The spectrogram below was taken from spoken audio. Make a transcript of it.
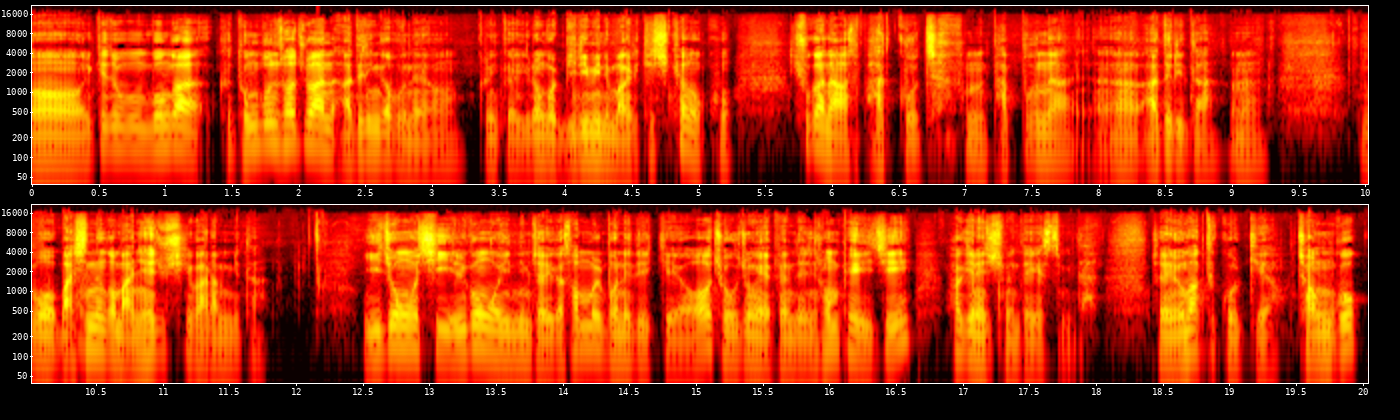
어, 이렇게 좀 뭔가 그 동분서주한 아들인가 보네요. 그러니까 이런 걸 미리미리 막 이렇게 시켜놓고 휴가 나와서 받고 참 바쁜 아, 아들이다. 어. 뭐 맛있는 거 많이 해주시기 바랍니다. 이종호 씨 1052님 저희가 선물 보내드릴게요. 조우종의 FM대진 홈페이지 확인해 주시면 되겠습니다. 저희 음악 듣고 올게요. 정국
